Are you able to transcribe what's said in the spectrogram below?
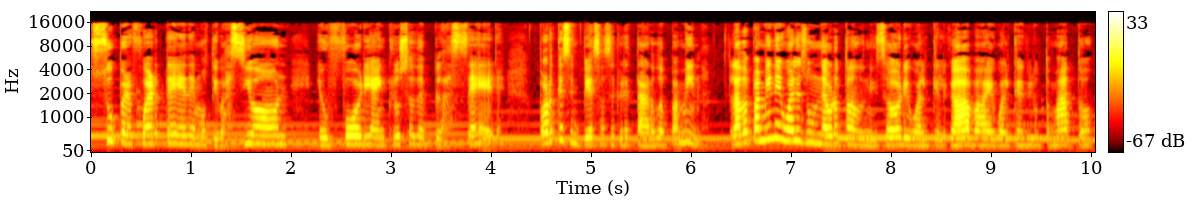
súper fuerte de motivación, euforia, incluso de placer, porque se empieza a secretar dopamina. La dopamina igual es un neurotransmisor, igual que el GABA, igual que el glutamato.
